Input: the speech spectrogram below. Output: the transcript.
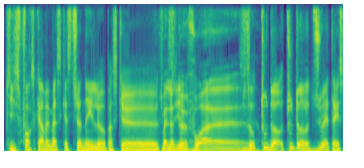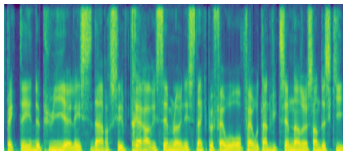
qui force quand même à se questionner, là, parce que... Mais là, deux fois... Euh, tout, a, tout a dû être inspecté depuis euh, l'incident, parce que c'est très rarissime, là, un incident qui peut faire, faire autant de victimes dans un centre de ski.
